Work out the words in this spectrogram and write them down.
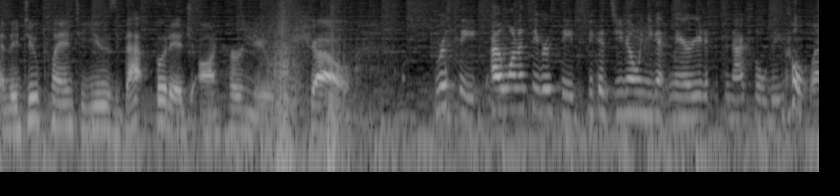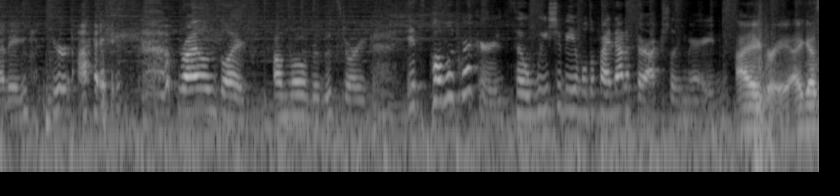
and they do plan to use that footage on her new show. Receipts. I want to see receipts because you know when you get married, if it's an actual legal wedding, your eyes. Ryland's like, I'm over the story. It's public record, so we should be able to find out if they're actually married. I agree. I guess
